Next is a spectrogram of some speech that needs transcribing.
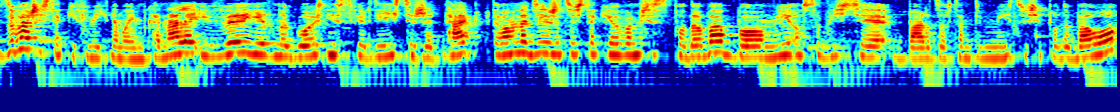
zobaczyć taki filmik na moim kanale i Wy jednogłośnie stwierdziliście, że tak. To mam nadzieję, że coś takiego Wam się spodoba, bo mi osobiście bardzo w tamtym miejscu się podobało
